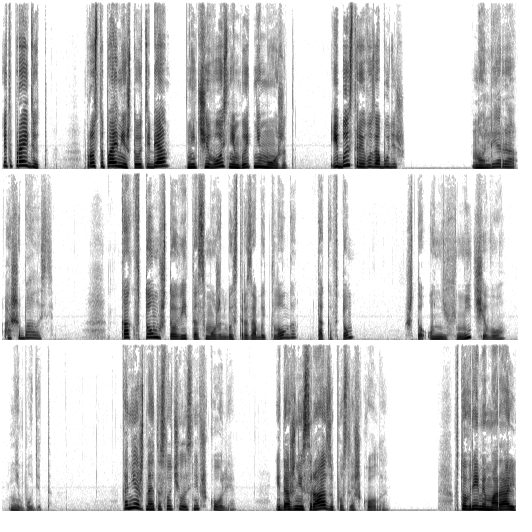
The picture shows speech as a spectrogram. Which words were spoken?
Это пройдет. Просто пойми, что у тебя ничего с ним быть не может. И быстро его забудешь. Но Лера ошибалась. Как в том, что Вита сможет быстро забыть Лога, так и в том, что у них ничего не будет. Конечно, это случилось не в школе. И даже не сразу после школы. В то время мораль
